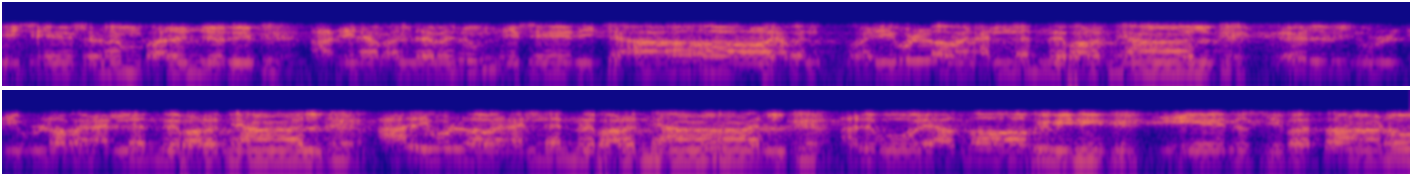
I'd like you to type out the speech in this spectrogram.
വിശേഷണം പറഞ്ഞത്. അതിനെ വല്ലവനും നിഷേധിച്ചാൽ അവൻ പറഞ്ഞാൽ കേൾവിയുള്ളവനല്ലെന്ന് പറഞ്ഞാൽ അറിവുള്ളവനല്ലെന്ന് പറഞ്ഞാൽ അതുപോലെ അള്ളാഹുവിന് ഏത് സിബത്താണോ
